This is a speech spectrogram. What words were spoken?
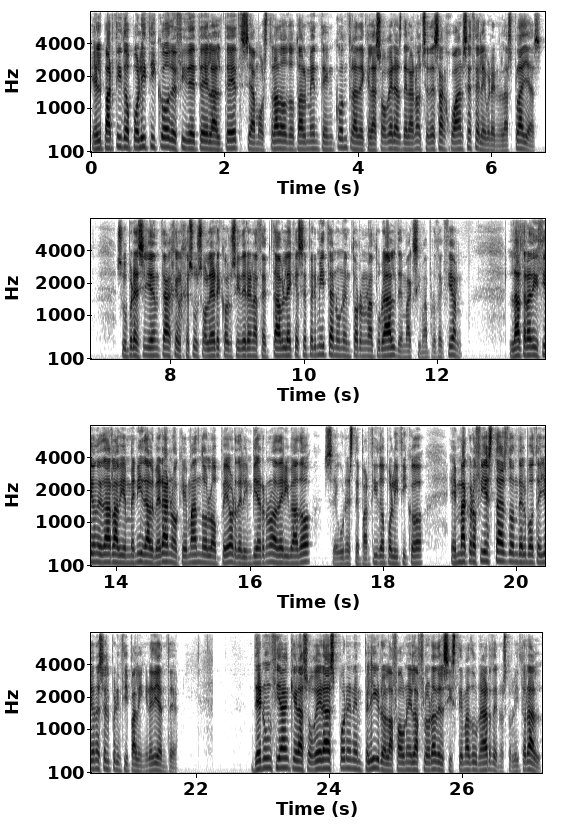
El partido político Decídete el Altez se ha mostrado totalmente en contra de que las hogueras de la noche de San Juan se celebren en las playas. Su presidente Ángel Jesús Soler considera inaceptable que se permita en un entorno natural de máxima protección. La tradición de dar la bienvenida al verano quemando lo peor del invierno ha derivado, según este partido político, en macrofiestas donde el botellón es el principal ingrediente. Denuncian que las hogueras ponen en peligro la fauna y la flora del sistema dunar de nuestro litoral.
